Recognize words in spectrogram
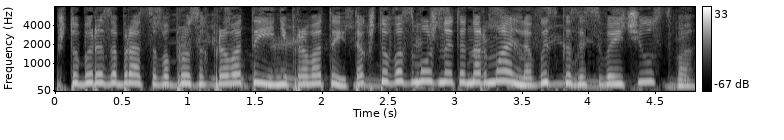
чтобы разобраться в вопросах правоты и неправоты. Так что, возможно, это нормально высказать свои чувства,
